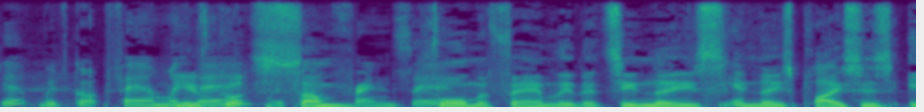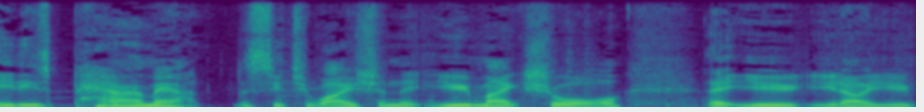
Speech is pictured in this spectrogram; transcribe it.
Yep, we've got family You've there. got we've some got friends there. form of family that's in these in these places. It is paramount the situation that you make sure that you you know you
